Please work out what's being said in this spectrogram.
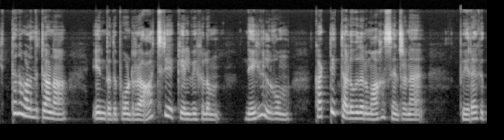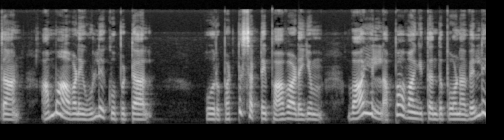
இத்தனை வளர்ந்துட்டானா? என்பது போன்ற ஆச்சரிய கேள்விகளும் நெகிழ்வும் கட்டித் தழுவுதலுமாக சென்றன. பிறகுதான் அம்மா அவனை உள்ளே கூப்பிட்டாள். ஒரு பட்டு சட்டை பாவாடையும் வாயில் அப்பா வாங்கி தந்து போன வெள்ளை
